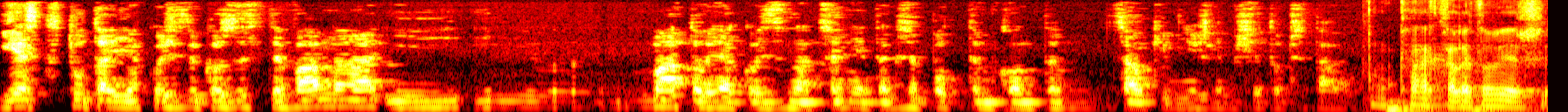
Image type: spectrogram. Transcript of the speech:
jest tutaj jakoś wykorzystywana i, i ma to jakoś znaczenie, także pod tym kątem całkiem nieźle mi się to czytało. Tak, ale to wiesz,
